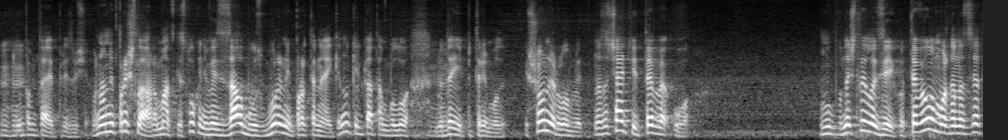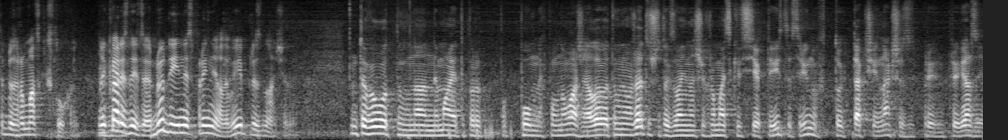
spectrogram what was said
не пам'ятаю прізвище. Вона не пройшла громадські слухання, весь зал був збурений проти неї. Ну, кілька там було людей її підтримували. І що вони роблять? Назначають її ТВО. Ну, знайшли лазейку. ТВО можна назначати без громадських слухань. Ну, яка різниця? Люди її не сприйняли, ви її призначили. Ну, ТВО вона не має тепер повних повноважень, але от ви не вважаєте, що так звані наші громадські всі активісти все рівно так чи інакше прив'язані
